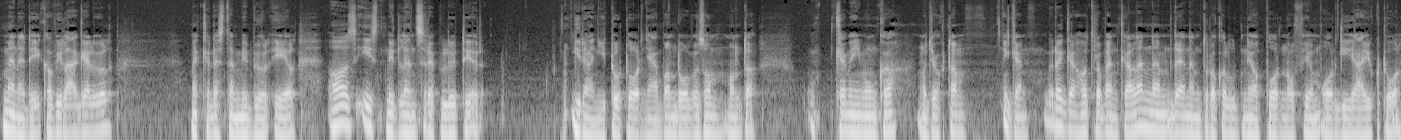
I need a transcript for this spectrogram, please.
menedék a világ elől. Megkérdeztem, miből él. Az East Midlands repülőtér irányító tornyában dolgozom, mondta. Kemény munka, magyogtam. Igen, reggel hatra bent kell lennem, de nem tudok aludni a pornófilm orgiájuktól.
